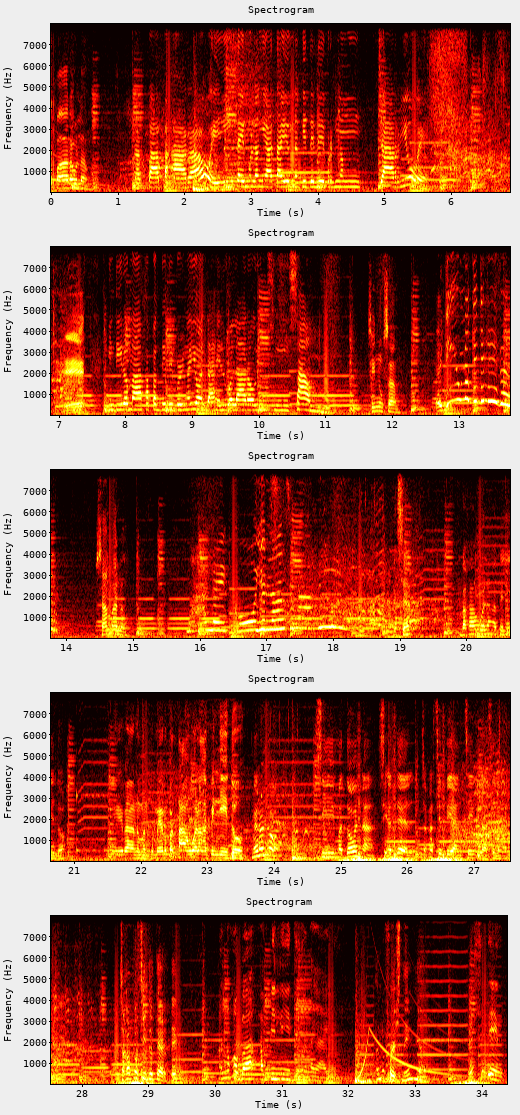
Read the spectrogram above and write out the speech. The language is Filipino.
Nagpapaaraw lang. Nagpapaaraw eh. Hintay mo lang yata yung nag-deliver ng dyaryo eh. Eh, Hindi raw makakapag-deliver ngayon dahil wala raw yung si Sam. sinong Sam? Eh di yung nag-deliver. Sam ano? Malay ko, yun lang ang sinabi. Except, baka walang apelyido. Hira naman to. Meron ba taong walang apelyido? Meron ho. Si Madonna, si Adele, tsaka si Beyonce, wala silang apelyido. Tsaka po si Duterte. Ano ka ba? Apelido na kaya yun? Ano first name niya? President.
